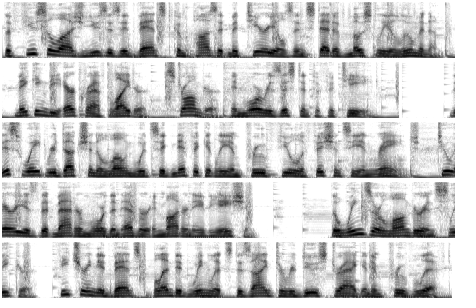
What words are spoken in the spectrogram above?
The fuselage uses advanced composite materials instead of mostly aluminum, making the aircraft lighter, stronger, and more resistant to fatigue. This weight reduction alone would significantly improve fuel efficiency and range, two areas that matter more than ever in modern aviation. The wings are longer and sleeker, featuring advanced blended winglets designed to reduce drag and improve lift,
